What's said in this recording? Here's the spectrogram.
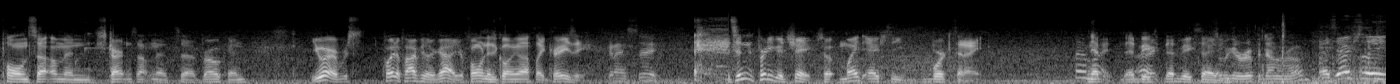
pulling something and starting something that's uh, broken. You are quite a popular guy. Your phone is going off like crazy. What can I say? it's in pretty good shape, so it might actually work tonight. That that'd, that'd be right. that'd be exciting. So we're gonna rip it down the road? It's actually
